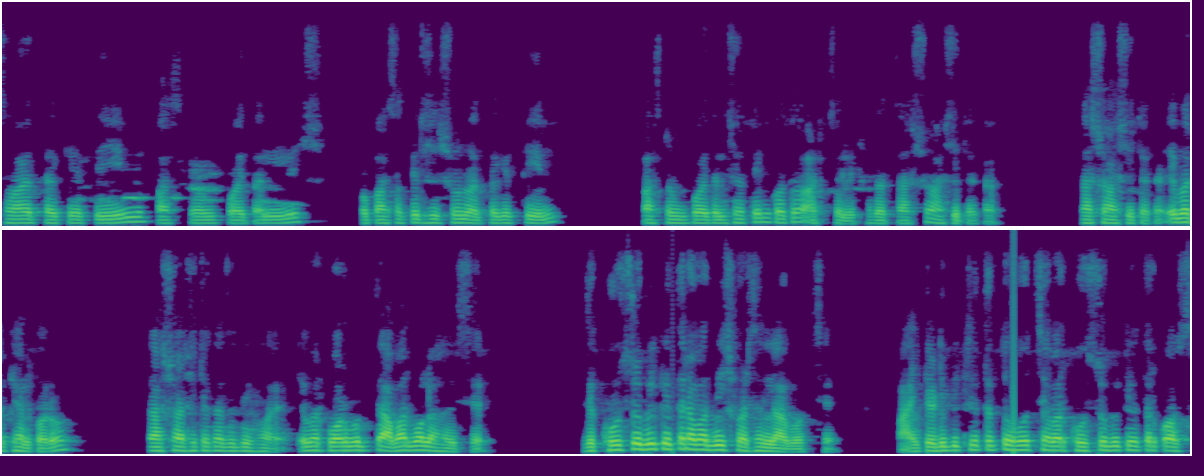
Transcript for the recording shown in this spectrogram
ছয় থেকে তিন, পাঁচ নং পঁয়তাল্লিশ, ও পাঁচ ছক তিরিশে শূন্য থেকে তিন। পাঁচ নং পঁয়তাল্লিশ তিন কত? আটচল্লিশ অর্থাৎ চারশো আশি টাকা। চারশো আশি টাকা। এবার খেয়াল করো, চারশো আশি টাকা যদি হয়, এবার পরবর্তীতে আবার বলা হয়েছে যে খুচরো বিক্রেতার আবার বিশ পার্সেন্ট লাভ হচ্ছে। পাইকারি বিক্রেতার তো হচ্ছে, আবার খুচরো বিক্রেতার কষ্ট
